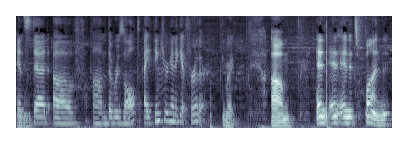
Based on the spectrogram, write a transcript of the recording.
instead of um, the result i think you're going to get further Right. Um, and, and and it's fun.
